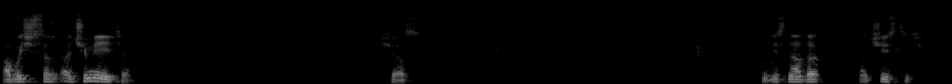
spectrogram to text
А вы сейчас очумеете. Сейчас. Здесь надо очистить.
